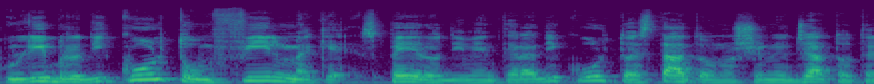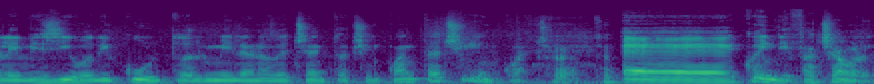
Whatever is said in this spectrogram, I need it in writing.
un libro di culto, un film che spero diventerà di culto, è stato uno sceneggiato televisivo di culto del 1955. Certo. Eh, quindi facciamolo.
